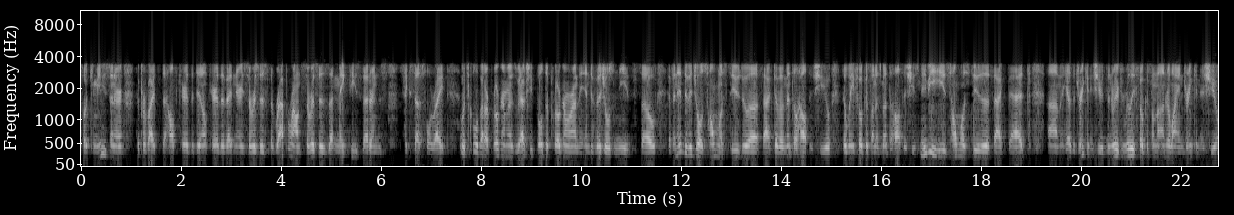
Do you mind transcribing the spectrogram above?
foot community center that provides the health care, the dental care, the veterinary services, the wraparound services that make these veterans successful, right? What's cool about our program is we actually build the program around the individual's needs. So if an individual is homeless due to a fact of a mental health issue, then we focus on his mental health issues. Maybe he's homeless due to the fact that um, he has a drinking issue, then we can really focus on the underlying drinking issue.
